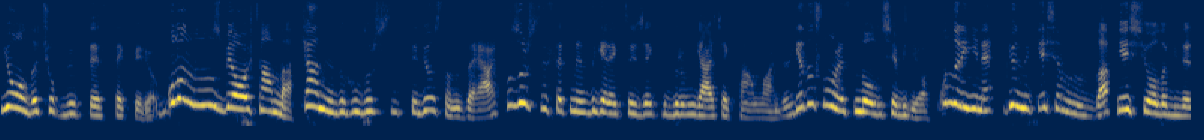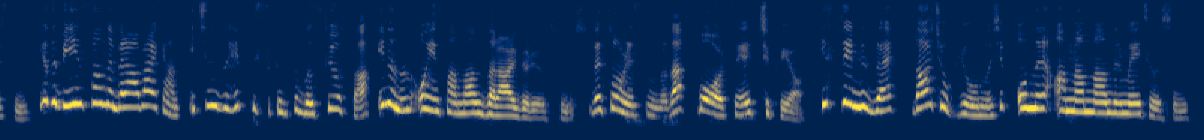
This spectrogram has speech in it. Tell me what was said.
yolda çok büyük destek veriyor. Bulunduğunuz bir ortamda kendinizi huzursuz hissediyorsanız eğer huzursuz hissetmenizi gerektirecek bir durum gerçekten vardır ya da sonrasında oluşabiliyor. Bunları yine günlük yaşamınızda yaşıyor olabilirsiniz. Ya da bir insanla beraberken içinize hep bir sıkıntı basıyorsa inanın o insandan zarar görüyorsunuz ve sonrasında da bu ortaya çıkıyor. Hislerinize daha çok yoğunlaşıp onları anlamlandırmaya çalışın.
